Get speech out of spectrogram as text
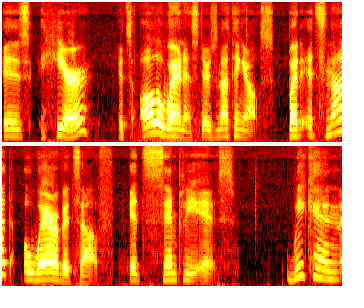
is here. It's all awareness. There's nothing else. But it's not aware of itself. It simply is. We can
